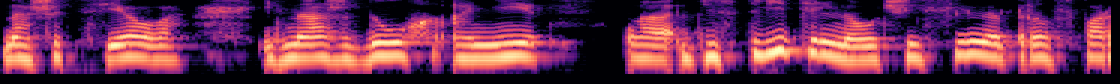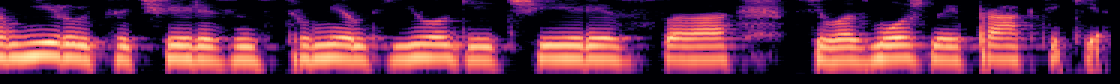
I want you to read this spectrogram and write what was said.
Наше тело и наш дух, они а, действительно очень сильно трансформируются через инструмент йоги, через а, всевозможные практики.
